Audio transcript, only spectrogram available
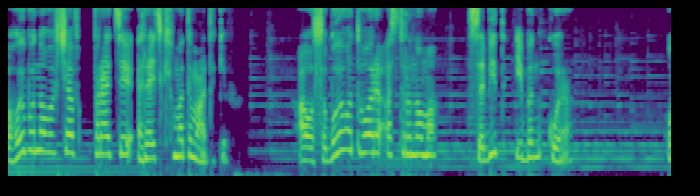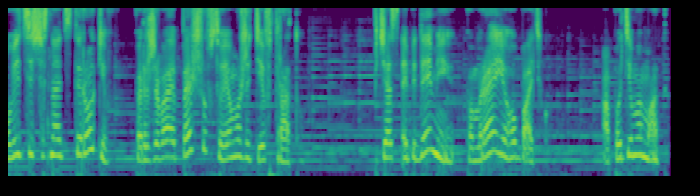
поглиблено вивчав праці грецьких математиків, а особливо твори астронома Сабіт Ібн Кура. У віці 16 років переживає першу в своєму житті втрату. Під час епідемії помирає його батько, а потім і мати.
